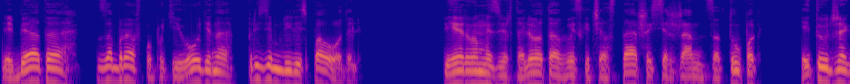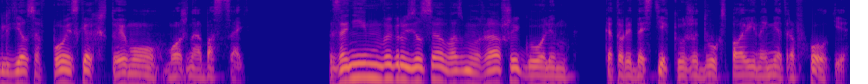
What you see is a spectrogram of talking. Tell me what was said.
Ребята, забрав по пути Одина, приземлились поодаль. Первым из вертолета выскочил старший сержант Затупок и тут же огляделся в поисках, что ему можно обоссать. За ним выгрузился возмужавший голем, который достиг уже двух с половиной метров в холке.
